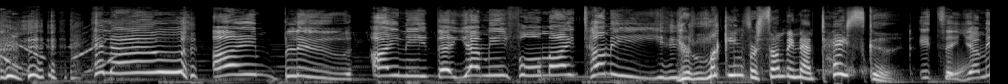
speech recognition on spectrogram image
Hello! I'm Blue. I need the yummy for my tummy. You're looking for something that tastes good. It's a yummy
